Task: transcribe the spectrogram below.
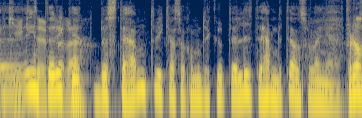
sidekick inte typ, riktigt eller? bestämt vilka som kommer dyka upp. Det är lite hemligt än så länge. För de Eh,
